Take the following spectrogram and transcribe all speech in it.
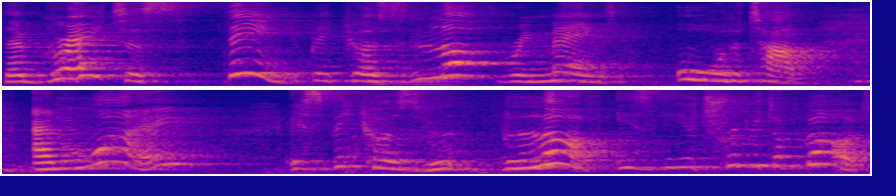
the greatest thing because love remains all the time. And why? It's because love is the attribute of God.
